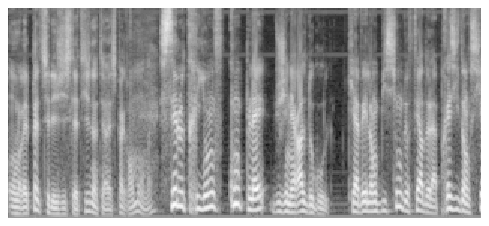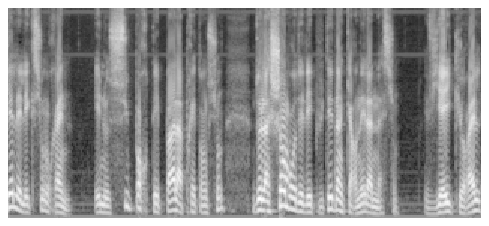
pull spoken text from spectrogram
on, on le répète, ces législatives n'intéressent pas grand monde. hein. C'est le triomphe complet du général de Gaulle, qui avait l'ambition de faire de la présidentielle l'élection reine, et ne supportait pas la prétention de la Chambre des députés d'incarner la nation. Vieille querelle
